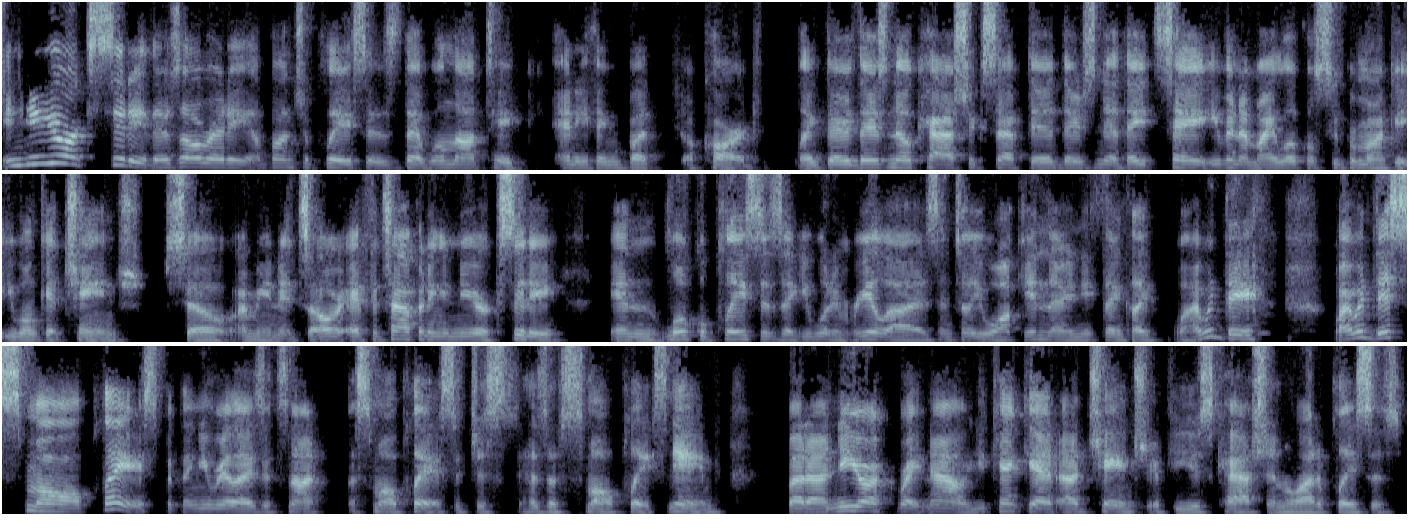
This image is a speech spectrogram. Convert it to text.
In New York City, there's already a bunch of places that will not take anything but a card. Like there, there's no cash accepted. There's no. They say even at my local supermarket, you won't get change. So I mean, it's all if it's happening in New York City in local places that you wouldn't realize until you walk in there and you think like, why would they? Why would this small place? But then you realize it's not a small place. It just has a small place name. But uh, New York right now, you can't get uh, change if you use cash in a lot of places.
